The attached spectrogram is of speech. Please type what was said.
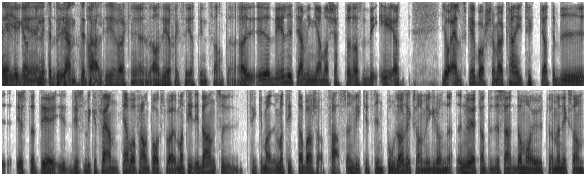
Det är, lite, en lite pikant detalj. Ja, det är verkligen, ja, det är faktiskt jätteintressant. Det är lite min gamla käpphäst. Alltså jag, jag älskar ju börsen, men jag kan ju tycka att det blir, just att det, det är så mycket förväntningar bara fram och tillbaka. Man titt, ibland så tycker man, man tittar bara så, fasen vilket fint bolag liksom i grunden. Nu vet jag inte, de har ju ut, men liksom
